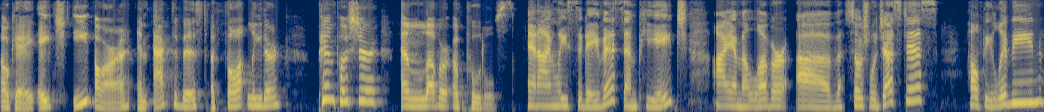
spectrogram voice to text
okay? H E R, an activist, a thought leader, pin pusher, and lover of poodles. And I'm Lisa Davis, MPH. I am a lover of social justice, healthy living,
